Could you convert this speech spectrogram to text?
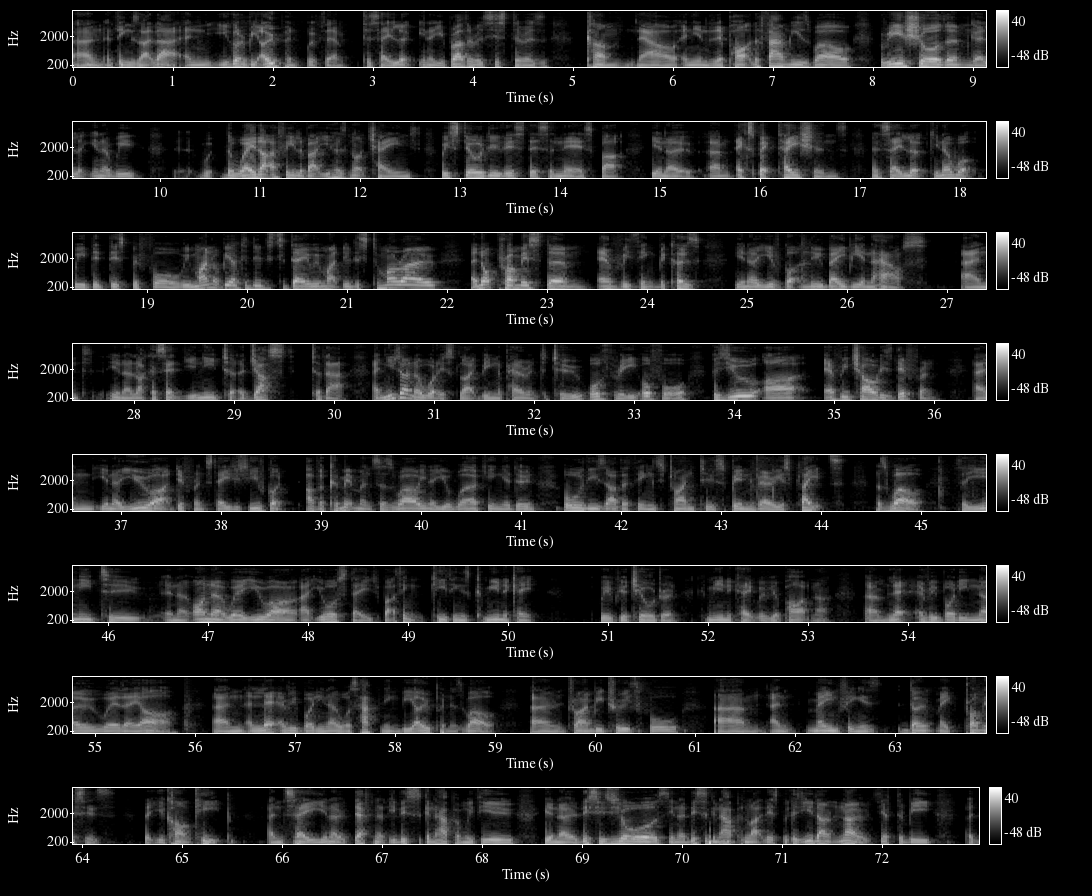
and, and things like that. And you've got to be open with them to say look you know your brother and sister has come now and you know they're part of the family as well. Reassure them go look you know we w- the way that i feel about you has not changed. We still do this this and this but you know um, expectations and say look you know what? We did this before. We might not be able to do this today. We might do this tomorrow. And not promise them everything because you know you've got a new baby in the house. And you know like i said you need to adjust to that. And you don't know what it's like being a parent to two or three or four because you are every child is different. And you know you are at different stages. You've got other commitments as well. You know you're working you're doing all these other things trying to spin various plates as well. So you need to you know honor where you are at your stage. But i think key thing is communicate with your children, communicate with your partner, um, let everybody know where they are, and and let everybody know what's happening. Be open as well, um, try and be truthful. Um, and main thing is don't make promises that you can't keep. And say, you know, definitely this is going to happen with you. You know, this is yours. You know, this is going to happen like this because you don't know. You have to be uh,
